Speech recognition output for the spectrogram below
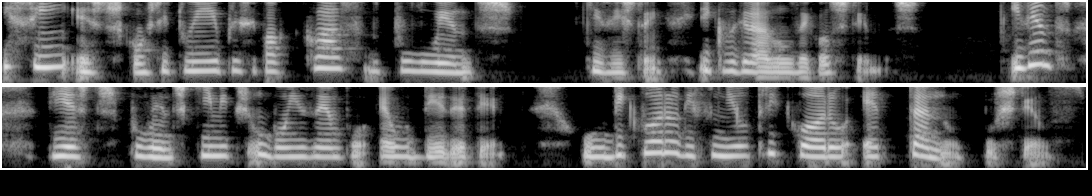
E sim, estes constituem a principal classe de poluentes que existem e que degradam os ecossistemas. E dentro destes poluentes químicos, um bom exemplo é o DDT, o diclorodifeniltricloroetano, por extenso.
